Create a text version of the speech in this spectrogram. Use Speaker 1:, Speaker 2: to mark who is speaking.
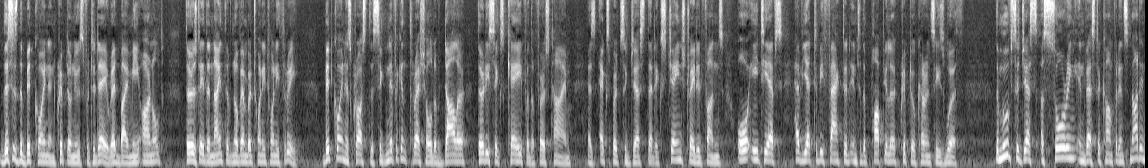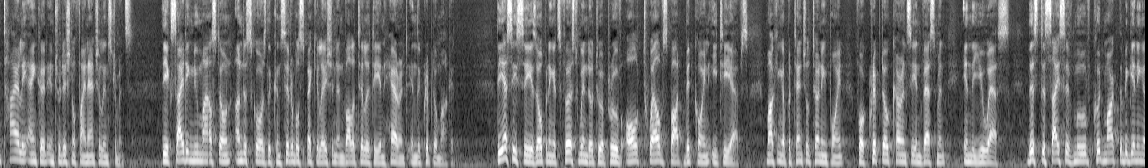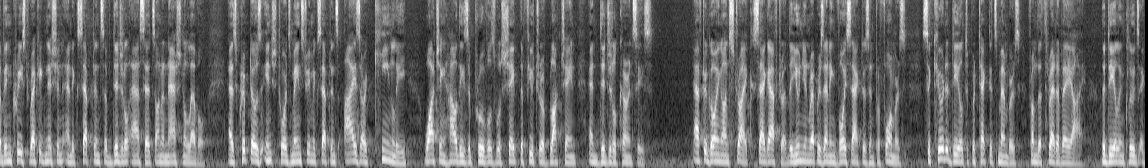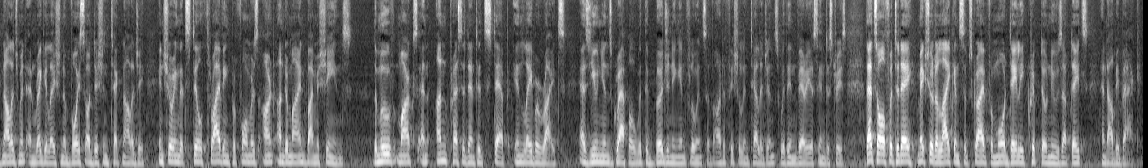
Speaker 1: This is the Bitcoin and crypto news for today, read by me, Arnold, Thursday, the 9th of November 2023. Bitcoin has crossed the significant threshold of $36K for the first time, as experts suggest that exchange traded funds or ETFs have yet to be factored into the popular cryptocurrency's worth. The move suggests a soaring investor confidence not entirely anchored in traditional financial instruments. The exciting new milestone underscores the considerable speculation and volatility inherent in the crypto market. The SEC is opening its first window to approve all 12 spot Bitcoin ETFs, marking a potential turning point for cryptocurrency investment in the U.S. This decisive move could mark the beginning of increased recognition and acceptance of digital assets on a national level. As cryptos inch towards mainstream acceptance, eyes are keenly watching how these approvals will shape the future of blockchain and digital currencies. After going on strike, SAG-AFTRA, the union representing voice actors and performers, secured a deal to protect its members from the threat of AI. The deal includes acknowledgement and regulation of voice audition technology, ensuring that still thriving performers aren't undermined by machines. The move marks an unprecedented step in labor rights as unions grapple with the burgeoning influence of artificial intelligence within various industries. That's all for today. Make sure to like and subscribe for more daily crypto news updates, and I'll be back.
